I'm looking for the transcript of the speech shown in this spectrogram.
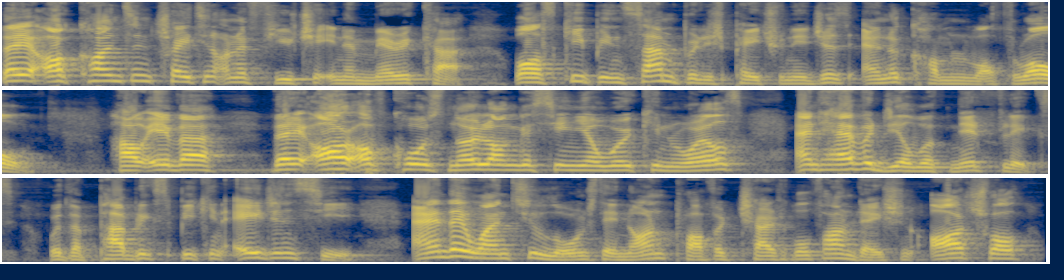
They are concentrating on a future in America, whilst keeping some British patronages and a Commonwealth role. However, they are of course no longer senior working royals and have a deal with Netflix, with a public speaking agency, and they want to launch their non-profit charitable foundation Archewell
